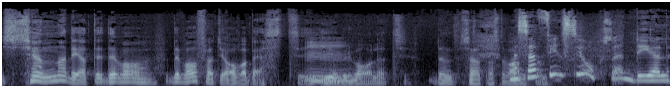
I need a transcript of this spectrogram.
känna det. Att det, det, var, det var för att jag var bäst i, i urvalet. Den sötaste men valpen. sen finns det ju också en del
